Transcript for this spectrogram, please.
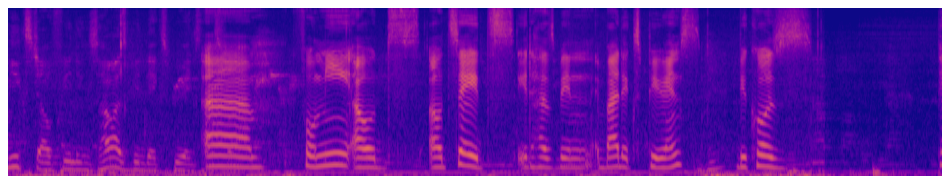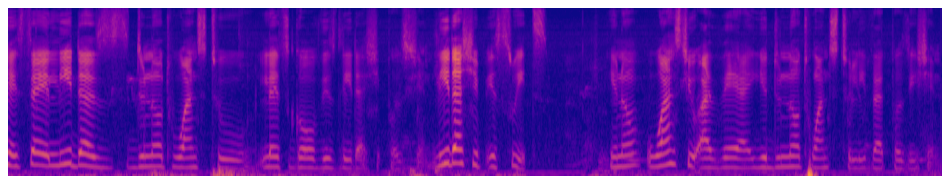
mixture of feelings? How has been the experience? Um, for me, I would I would say it's it has been a bad experience because per se leaders do not want to let go of this leadership position. Leadership is sweet, you know. Once you are there, you do not want to leave that position.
